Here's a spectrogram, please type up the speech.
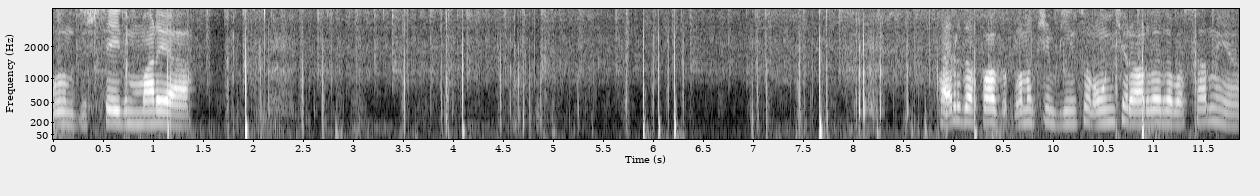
Oğlum düşseydim var ya. Her defa zıplamak için bir insan 10 kere arda arda basar mı ya?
